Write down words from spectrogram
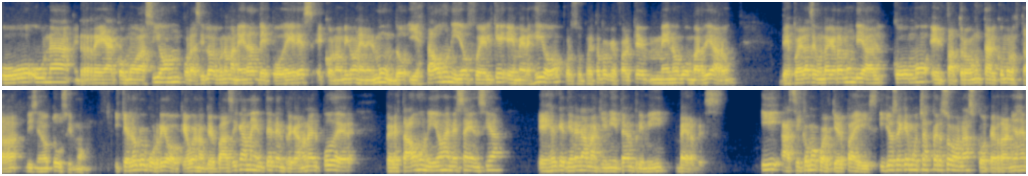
hubo una reacomodación, por decirlo de alguna manera, de poderes económicos en el mundo y Estados Unidos fue el que emergió, por supuesto porque fue el que menos bombardearon después de la Segunda Guerra Mundial como el patrón tal como lo estaba diciendo tú, Simón. ¿Y qué es lo que ocurrió? Que bueno, que básicamente le entregaron el poder, pero Estados Unidos en esencia es el que tiene la maquinita de imprimir verdes. Y así como cualquier país. Y yo sé que muchas personas coterráneas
